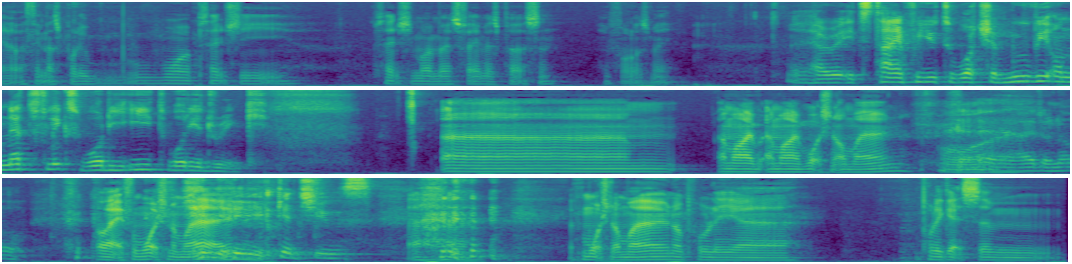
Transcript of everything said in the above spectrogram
yeah, I think that's probably more potentially potentially my most famous person who follows me. Uh, Harry, it's time for you to watch a movie on Netflix. What do you eat? What do you drink? Um, am I am I watching it on my own? Or Uh, I don't know. all right, if I'm watching on my own, you can choose. Uh, if I'm watching on my own, I'll probably uh, probably get some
